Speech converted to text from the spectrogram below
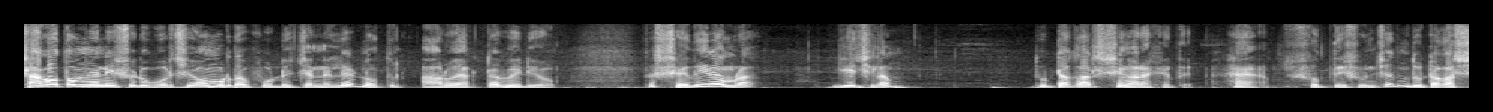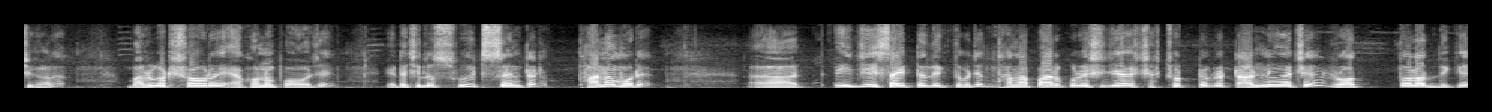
স্বাগতম জানিয়ে শুরু করছি অমৃতা ফুড চ্যানেলের নতুন আরও একটা ভিডিও। তো সেদিন আমরা গিয়েছিলাম দু টাকার সিঙ্গারা খেতে। হ্যাঁ সত্যি শুনছেন, দু টাকার সিঙ্গারা। বালুরঘাট শহরে এখনও পাওয়া যায়। এটা ছিল সুইট সেন্টার, থানা মোড়ে। এই যে সাইডটা দেখতে পাচ্ছেন, থানা পার করে এসে যে ছোট্ট একটা টার্নিং আছে রথতলার দিকে,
